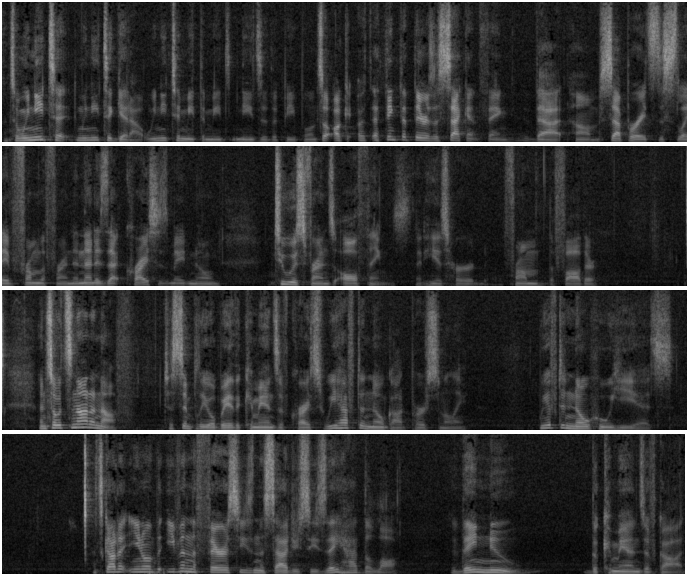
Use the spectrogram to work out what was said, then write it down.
and so we need to we need to get out. We need to meet the needs, of the people. And so okay, i think that there's a second thing that um, separates the slave from the friend and that is that christ has made known to his friends all things that he has heard from the Father. And so it's not enough to simply obey the commands of Christ. We have to know God personally. We have to know who he is. It's got to, you know, even the Pharisees and the Sadducees, they had the law. They knew the commands of God,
